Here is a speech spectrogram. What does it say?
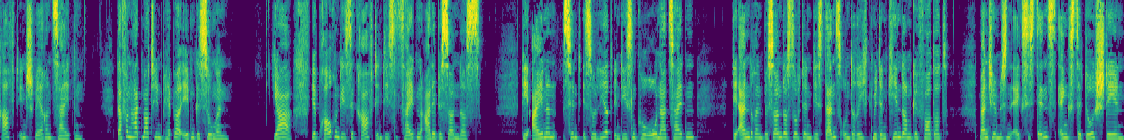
Kraft in schweren Zeiten. Davon hat Martin Pepper eben gesungen. Ja, wir brauchen diese Kraft in diesen Zeiten alle besonders. Die einen sind isoliert in diesen Corona-Zeiten, die anderen besonders durch den Distanzunterricht mit den Kindern gefordert, manche müssen Existenzängste durchstehen.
